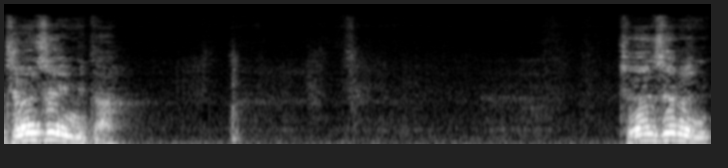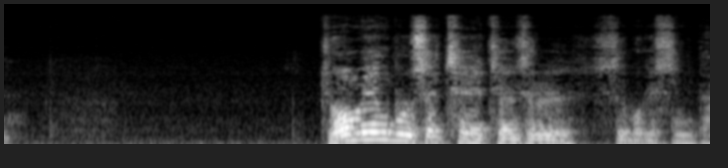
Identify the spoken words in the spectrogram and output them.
전서입니다. 전서는 조명부 서체 전서를 써보겠습니다.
